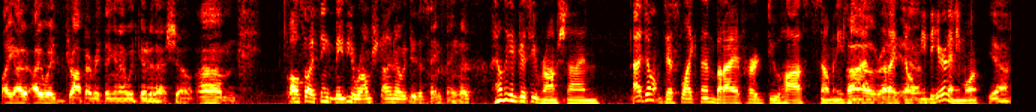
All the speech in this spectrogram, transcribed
Like I, I would drop everything and I would go to that show. Um, also, I think maybe Rammstein I would do the same thing with. I don't think I'd go see Rammstein. I don't dislike them, but I've heard Du Hast so many times that I Oh, right, don't need to hear it anymore. Yeah,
